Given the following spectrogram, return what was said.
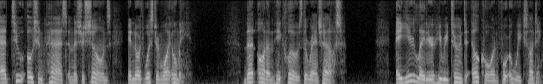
at Two Ocean Pass in the Shoshones in northwestern Wyoming. That autumn he closed the ranch house. A year later he returned to Elkhorn for a week's hunting.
